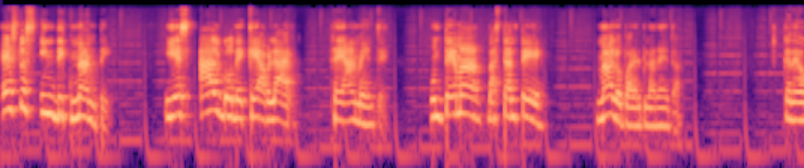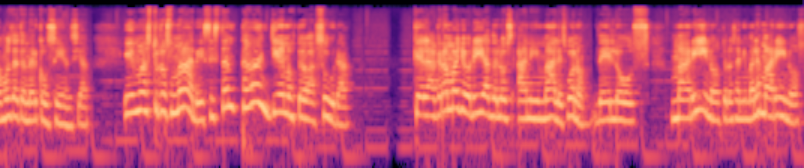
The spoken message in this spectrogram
Esto es indignante y es algo de qué hablar realmente. Un tema bastante malo para el planeta que debemos de tener conciencia. Y nuestros mares están tan llenos de basura que la gran mayoría de los animales, bueno, de los marinos, de los animales marinos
